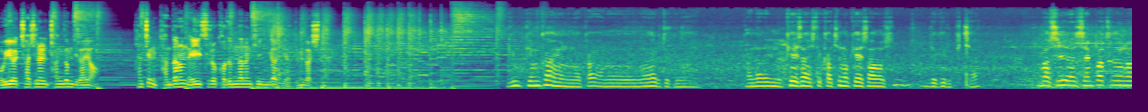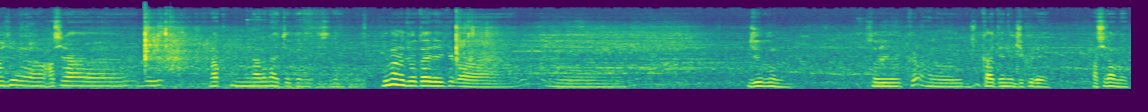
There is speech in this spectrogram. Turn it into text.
오히려 자신을 당금질하여 한층 단단한 에이스로 거듭나는 계기가 되었던 것이다. 金金カンヘンがかあの投げるときは 必ず計算して勝ちの計算をできるピッチャー、まあ、先発の柱でなならないといけないですね今の状態でいけば、あの十分そういうあの回転の軸で柱になって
